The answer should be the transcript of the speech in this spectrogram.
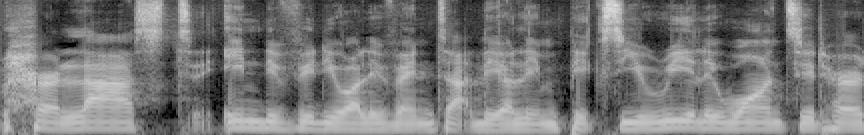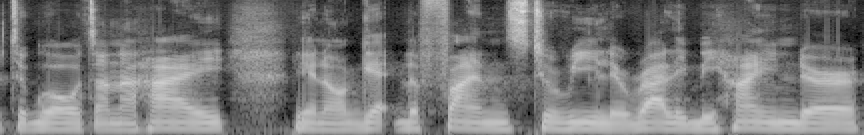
her last individual event at the Olympics. You really wanted her to go out on a high, you know, get the fans to really rally behind her.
